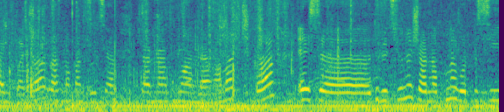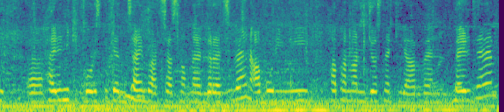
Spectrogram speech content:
այլ պատճառ ռազմական դրության շարունակման համար չկա։ Այս դրությունը շարունակվում է, որպեսզի հայրենիքի կորստի դեմ ձայն բարձրացնողները լրացվեն, ապօրինի հապանման միջոցներ կիրառվեն մեր դեմ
